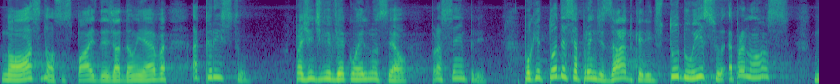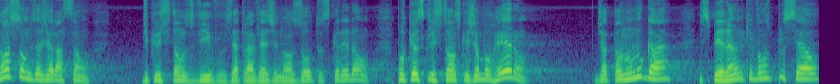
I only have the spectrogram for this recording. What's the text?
nós, nossos pais, desde Adão e Eva, a Cristo, para a gente viver com Ele no céu para sempre. Porque todo esse aprendizado, queridos, tudo isso é para nós. Nós somos a geração de cristãos vivos e através de nós outros crerão. Porque os cristãos que já morreram já estão num lugar, esperando que vão para o céu.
